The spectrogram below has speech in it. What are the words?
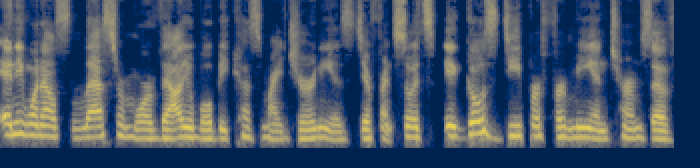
anyone else less or more valuable because my journey is different. So it's it goes deeper for me in terms of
